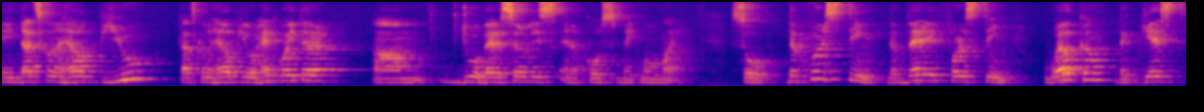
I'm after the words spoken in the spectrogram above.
and that's to help you, that's to help your head waiter um, do a better service and of course make more money. So the first thing, the very first thing, welcome the guest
